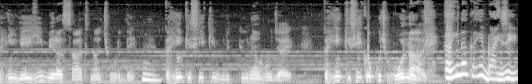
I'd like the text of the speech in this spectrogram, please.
कहीं ये ही मेरा साथ ना छोड़ दें। हम्म। कहीं किसी की मृत्यु ना हो जाए। कहीं किसी को कुछ हो ना आए। कहीं ना कहीं भाई जी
